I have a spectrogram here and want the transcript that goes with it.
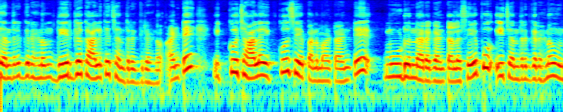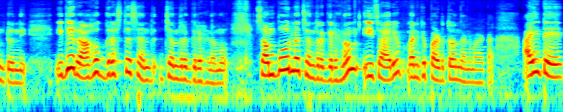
చంద్రగ్రహణం దీర్ఘకాలిక చంద్రగ్రహణం అంటే ఎక్కువ చాలా ఎక్కువసేపు అనమాట అంటే మూడున్నర గంటల సేపు ఈ చంద్రగ్రహణం ఉంటుంది. ఇది రాహుగ్రస్త చంద్ర చంద్రగ్రహణము. సంపూర్ణ చంద్రగ్రహణం ఈసారి మనకి పడుతోందనమాట అయితే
